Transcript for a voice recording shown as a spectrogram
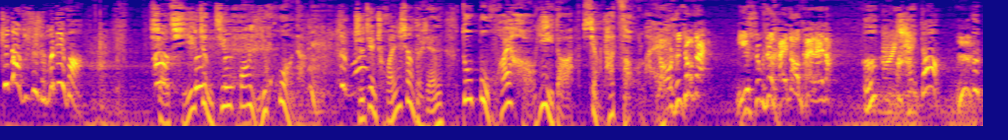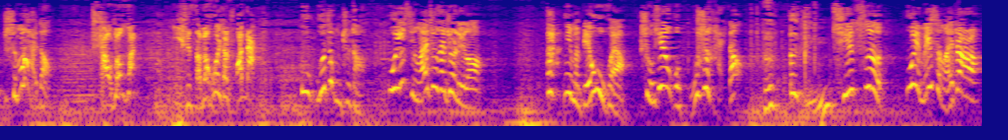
这到底是什么地方？小琪正惊慌疑惑呢，只见船上的人都不怀好意的向他走来。老实交代，你是不是海盗派来的？呃，海盗？嗯，什么海盗？少装蒜！你是怎么会上船的？我我怎么知道？我一醒来就在这里了。哎，你们别误会啊！首先我不是海盗，嗯，其次我也没想来这儿啊，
